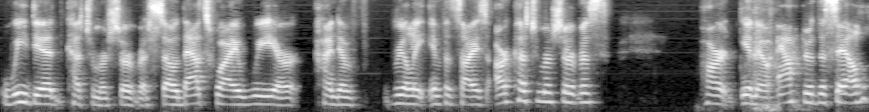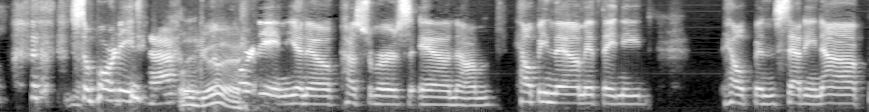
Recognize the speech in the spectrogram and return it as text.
we did customer service. So that's why we are kind of really emphasize our customer service part, you know, after the sale, supporting, exactly. oh, good. supporting, you know, customers and um, helping them if they need help in setting up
